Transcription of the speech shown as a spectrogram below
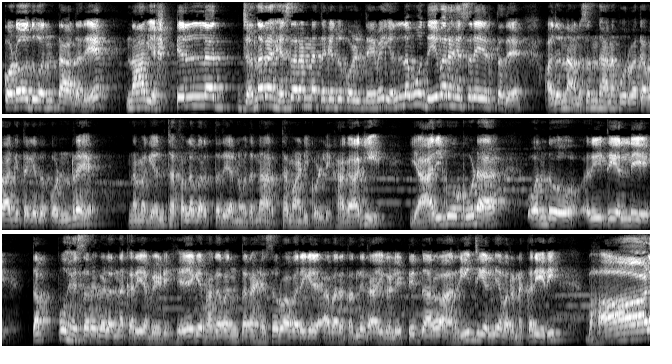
ಕೊಡೋದು ಅಂತಾದರೆ ನಾವು ಎಷ್ಟೆಲ್ಲ ಜನರ ಹೆಸರನ್ನು ತೆಗೆದುಕೊಳ್ತೇವೆ, ಎಲ್ಲವೂ ದೇವರ ಹೆಸರೇ ಇರ್ತದೆ. ಅದನ್ನು ಅನುಸಂಧಾನಪೂರ್ವಕವಾಗಿ ತೆಗೆದುಕೊಂಡ್ರೆ ನಮಗೆ ಎಂಥ ಫಲ ಬರುತ್ತದೆ ಅನ್ನುವುದನ್ನು ಅರ್ಥ ಮಾಡಿಕೊಳ್ಳಿ. ಹಾಗಾಗಿ ಯಾರಿಗೂ ಕೂಡ ಒಂದು ರೀತಿಯಲ್ಲಿ ತಪ್ಪು ಹೆಸರುಗಳನ್ನು ಕರೆಯಬೇಡಿ. ಹೇಗೆ ಭಗವಂತನ ಹೆಸರು ಅವರಿಗೆ, ಅವರ ತಂದೆ ತಾಯಿಗಳು ಇಟ್ಟಿದ್ದಾರೋ ಆ ರೀತಿಯಲ್ಲಿ ಅವರನ್ನು ಕರೆಯಿರಿ ಬಹಳ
